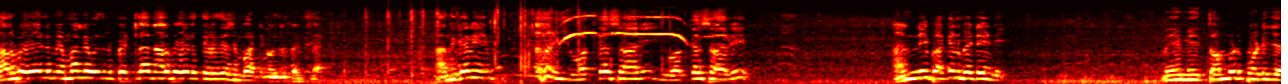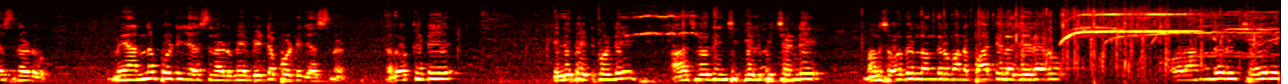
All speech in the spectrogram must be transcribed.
నలభై ఏళ్ళు మిమ్మల్ని వదిలిపెట్టలే నలభై ఏళ్ళు తెలుగుదేశం పార్టీని వదిలిపెట్టలే అందుకని ఈ ఒక్కసారి ఈ ఒక్కసారి అన్ని పక్కన పెట్టేయండి. మీ మీ తమ్ముడు పోటీ చేస్తున్నాడు మీ అన్న పోటీ చేస్తున్నాడు మీ బిడ్డ పోటీ చేస్తున్నాడు. అదొక్కటే. ఇది పెట్టుకోండి ఆస్వాదించి గెలిపించండి. మన సోదరులందరూ మన పార్టీలో చేరారు. వాళ్ళందరూ చేరి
